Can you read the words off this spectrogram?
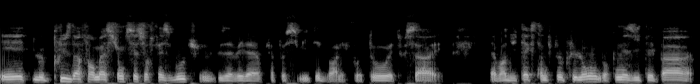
Et le plus d'informations c'est sur Facebook. Vous avez la, possibilité de voir les photos et tout ça et d'avoir du texte un petit peu plus long. Donc n'hésitez pas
